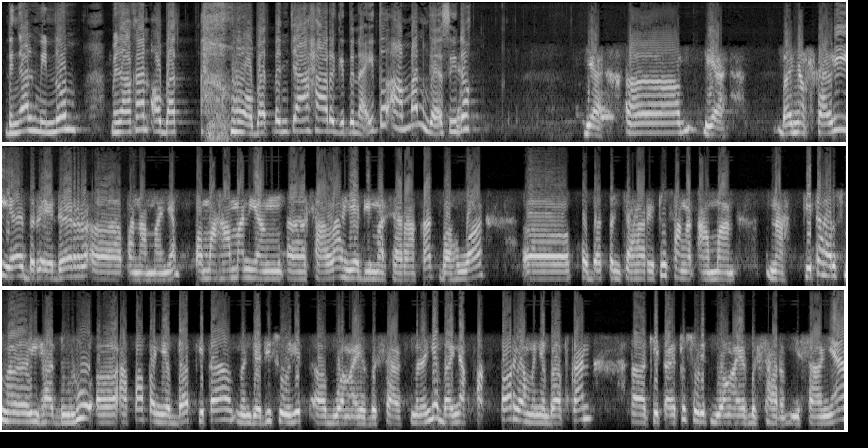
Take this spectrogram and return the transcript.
dengan minum misalkan obat obat pencahar gitu. Nah itu aman nggak sih ya. dok? Ya, um, ya banyak sekali ya beredar uh, apa namanya pemahaman yang uh, salah ya di masyarakat bahwa uh, obat pencahar itu sangat aman. Nah, kita harus melihat dulu uh, apa penyebab kita menjadi sulit uh, buang air besar. Sebenarnya banyak faktor yang menyebabkan uh, kita itu sulit buang air besar. Misalnya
